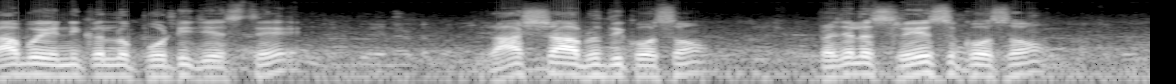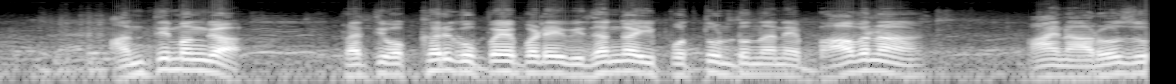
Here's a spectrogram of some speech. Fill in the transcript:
రాబోయే ఎన్నికల్లో పోటీ చేస్తే రాష్ట్ర అభివృద్ధి కోసం ప్రజల శ్రేయస్సు కోసం అంతిమంగా ప్రతి ఒక్కరికి ఉపయోగపడే విధంగా ఈ పొత్తు ఉంటుందనే భావన ఆయన ఆ రోజు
